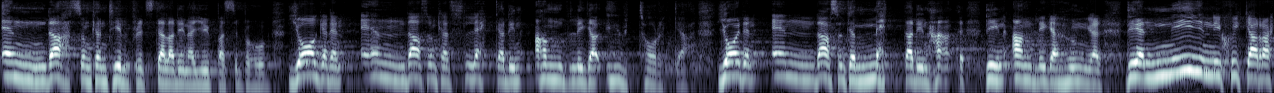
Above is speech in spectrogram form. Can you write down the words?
enda som kan tillfredsställa dina djupaste behov. Jag är den enda som kan släcka din andliga uttorka. Jag är den enda som kan mätta din, din andliga hunger. Det är, ni, ni skickar,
